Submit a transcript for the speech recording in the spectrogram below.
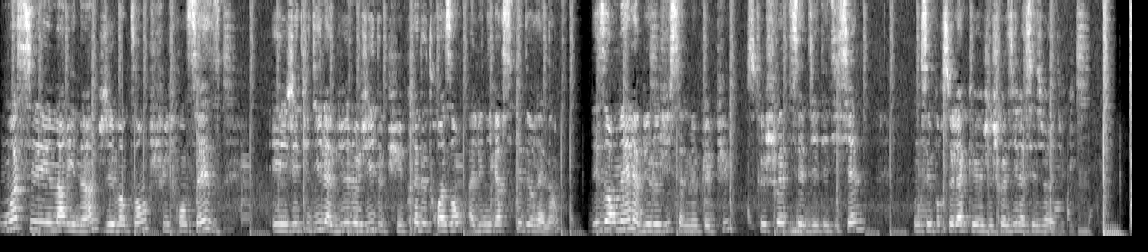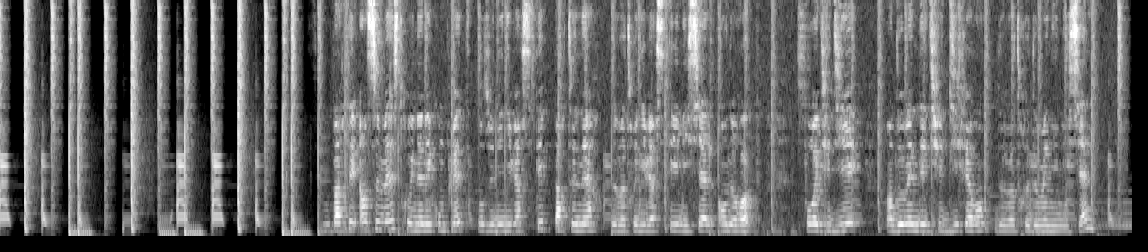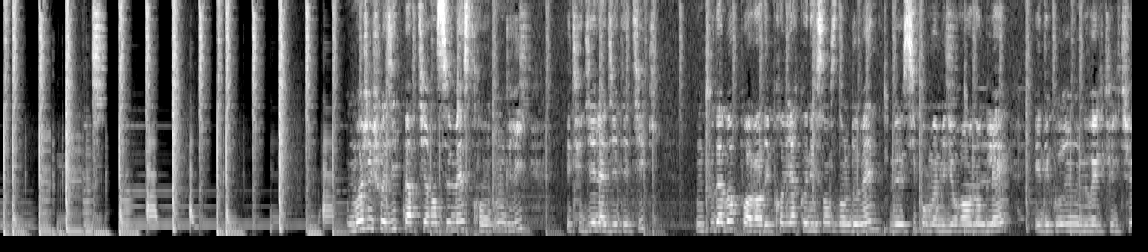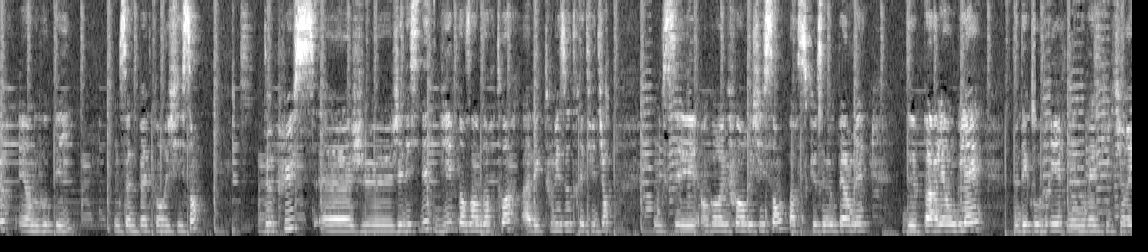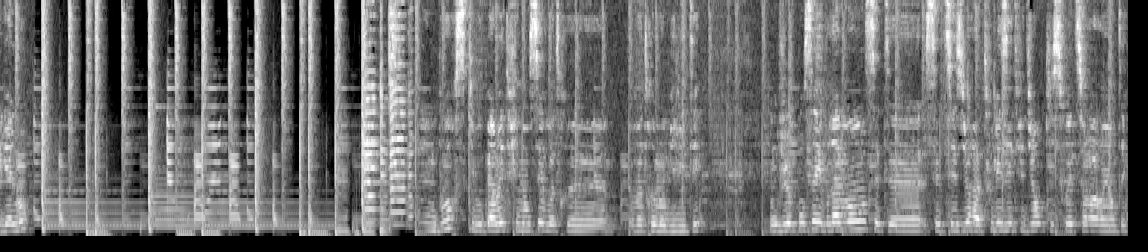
Moi, c'est Marina, j'ai 20 ans, je suis française et j'étudie la biologie depuis près de 3 ans à l'université de Rennes. Désormais, la biologie, ça ne me plaît plus. Ce que je souhaite, c'est être diététicienne. Donc c'est pour cela que j'ai choisi la césure éduc. Si vous partez un semestre ou une année complète dans une université partenaire de votre université initiale en Europe pour étudier un domaine d'études différent de votre domaine initial, Moi, j'ai choisi de partir un semestre en Hongrie, étudier la diététique. Donc tout d'abord pour avoir des premières connaissances dans le domaine, mais aussi pour m'améliorer en anglais et découvrir une nouvelle culture et un nouveau pays. Donc ça ne peut être qu'enrichissant. De plus, euh, j'ai décidé de vivre dans un dortoir avec tous les autres étudiants. Donc c'est encore une fois enrichissant parce que ça nous permet de parler anglais, de découvrir de nouvelles cultures également. Une bourse qui vous permet de financer votre, votre mobilité. Donc je conseille vraiment cette, cette césure à tous les étudiants qui souhaitent se réorienter.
